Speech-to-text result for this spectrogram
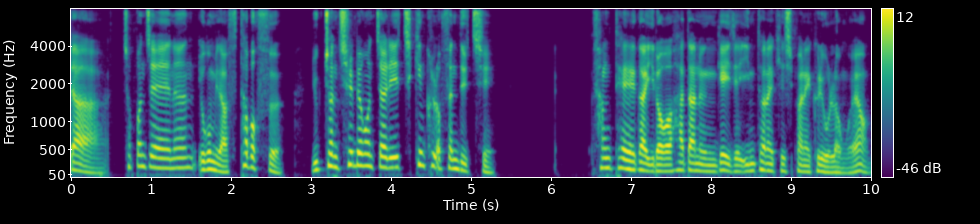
자, 첫 번째는 요겁니다. 스타벅스 6,700원짜리 치킨 클럽 샌드위치. 상태가 이러하다는 게 이제 인터넷 게시판에 글이 올라온 거예요.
